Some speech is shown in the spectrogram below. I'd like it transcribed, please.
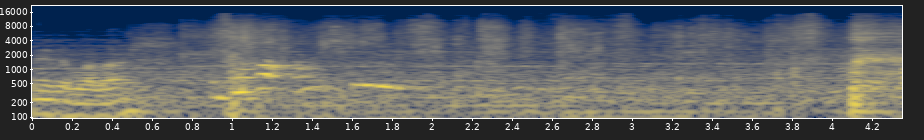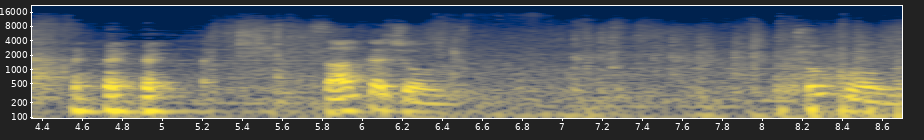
Merhabalar. Daha açmamış. Saat kaç oldu? Çok mu oldu?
